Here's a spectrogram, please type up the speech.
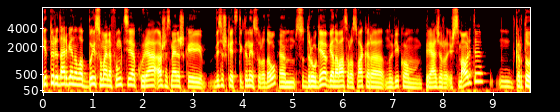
Ji turi dar vieną labai sumanę funkciją, kurią aš asmeniškai visiškai atsitiktinai suradau. Su drauge vieną vasaros vakarą nuvykom prie ežero išsimaudyti, kartu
